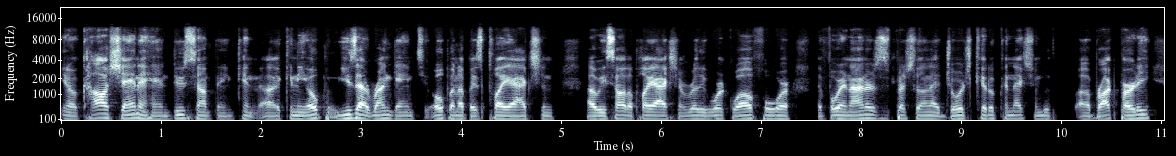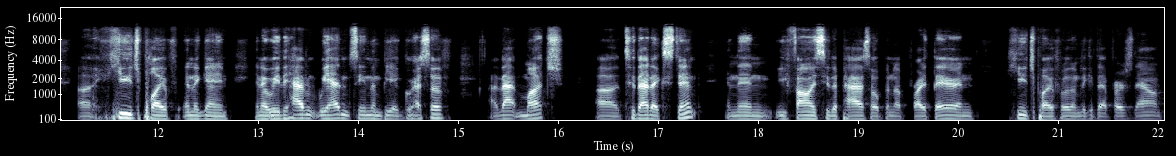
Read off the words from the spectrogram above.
you know Kyle Shanahan do something? Can uh, can he open use that run game to open up his play action? Uh, we saw the play action really work well for the 49ers, especially on that George Kittle connection with uh, Brock Purdy. Uh, huge play in the game. You know, we haven't we hadn't seen them be aggressive uh, that much uh, to that extent, and then you finally see the pass open up right there, and huge play for them to get that first down.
